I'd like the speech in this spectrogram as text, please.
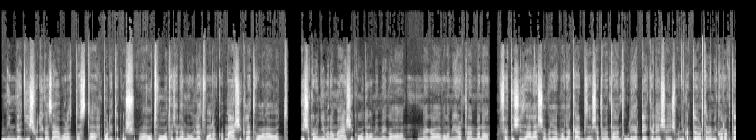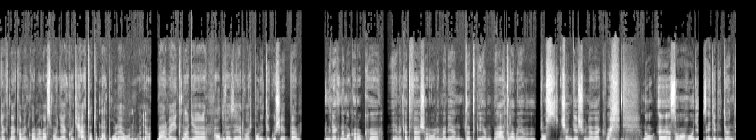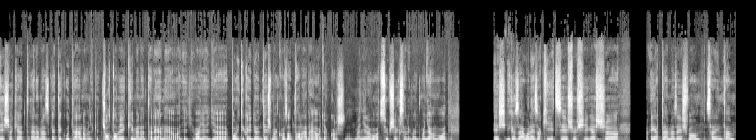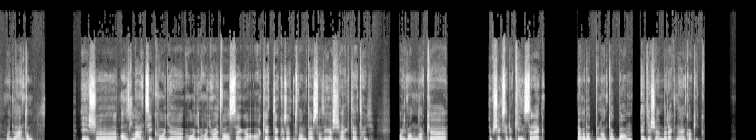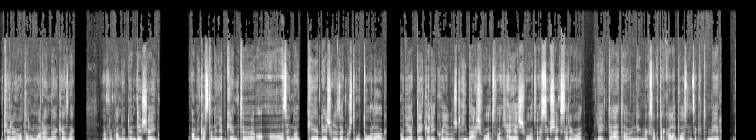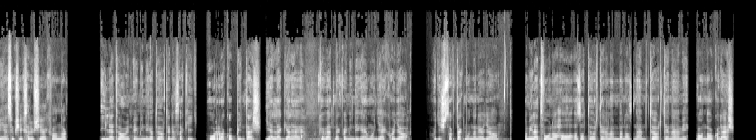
mindegy is, hogy igazából ott azt a politikus ott volt, hogyha nem úgy lett volna, akkor másik lett volna ott. És akkor nyilván a másik oldal, ami meg a, meg a valami értelemben a fetisizálása, vagy, vagy akár bizonyos értelemben talán túlértékelése is mondjuk a történelmi karaktereknek, amikor meg azt mondják, hogy hát ott a Napóleon, vagy a bármelyik nagy hadvezér, vagy politikus éppen, direkt nem akarok ilyeneket felsorolni, mert ilyen, tehát ilyen általában ilyen rossz csengésű nevek. Vagy. No, szóval, hogy az egyedi döntéseket elemezgetik utána, mondjuk egy csata végkimenetelénél, vagy egy, vagy egy politikai döntés meghozatalánál, hogy akkor mennyire volt szükségszerű, vagy hogyan volt. És igazából ez a két szélsőséges értelmezés van, szerintem, hogy látom és az látszik, hogy, hogy, hogy, hogy valószínűleg a kettő között van persze az igazság, tehát hogy, hogy vannak szükségszerű kényszerek, meg adott pillanatokban egyes embereknek, akik kellő hatalommal rendelkeznek, annak vannak döntéseik, amik aztán egyébként az egy nagy kérdés, hogy ezek most utólag hogy értékelik, hogy most hibás volt, vagy helyes volt, vagy szükségszerű volt. Ugye itt általában mindig meg szokták alapozni ezeket, hogy miért, milyen szükségszerűségek vannak, illetve amit még mindig a történészek így orra koppintás jelleggel elkövetnek, vagy mindig elmondják, hogy a, hogy is szokták mondani, hogy a, ami lett volna, ha az a történelemben az nem történelmi gondolkodás.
